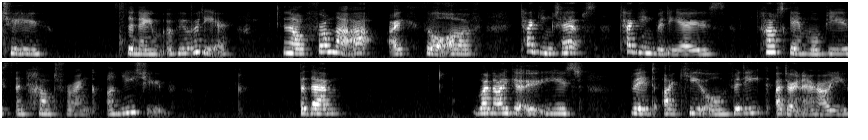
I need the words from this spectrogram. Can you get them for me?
to the name of your video. Now from that I thought of tagging tips, tagging videos, how to gain more views and how to rank on YouTube. But then when I get used vidIQ or vidIQ, I don't know how you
